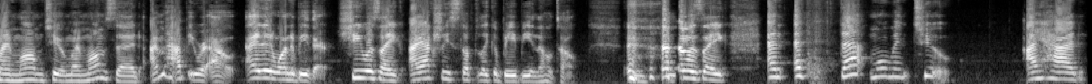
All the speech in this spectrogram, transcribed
my mom too. My mom said i'm happy we're out. I didn't want to be there. She was like i actually slept like a baby in the hotel mm-hmm. i was like and at that moment too i had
